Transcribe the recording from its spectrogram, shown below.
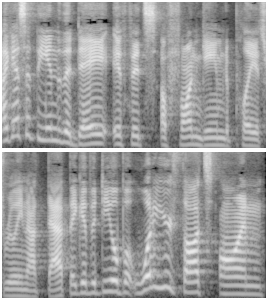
I guess at the end of the day, if it's a fun game to play, it's really not that big of a deal. But what are your thoughts on,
